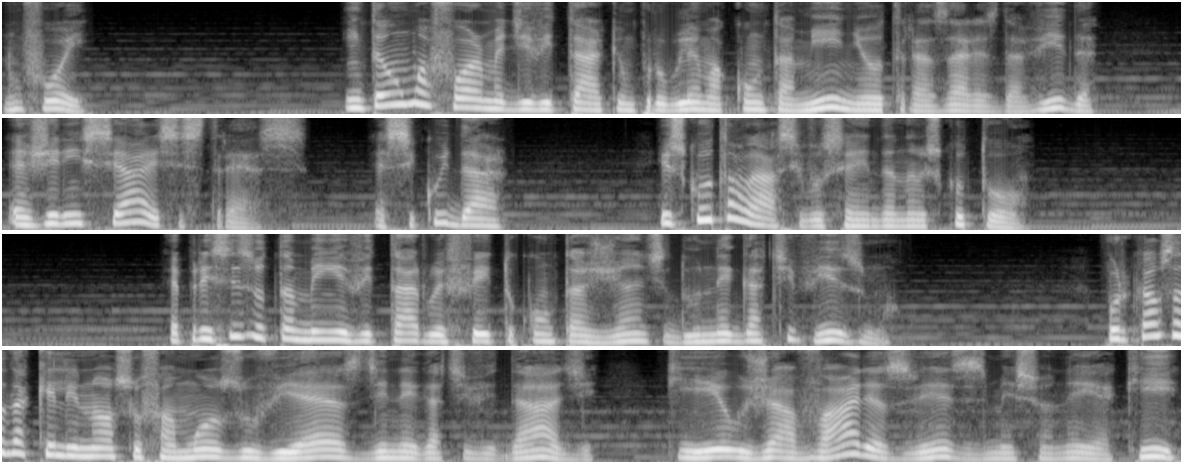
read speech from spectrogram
não foi? Então, uma forma de evitar que um problema contamine outras áreas da vida é gerenciar esse estresse, é se cuidar. Escuta lá se você ainda não escutou. É preciso também evitar o efeito contagiante do negativismo. Por causa daquele nosso famoso viés de negatividade, que eu já várias vezes mencionei aqui,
